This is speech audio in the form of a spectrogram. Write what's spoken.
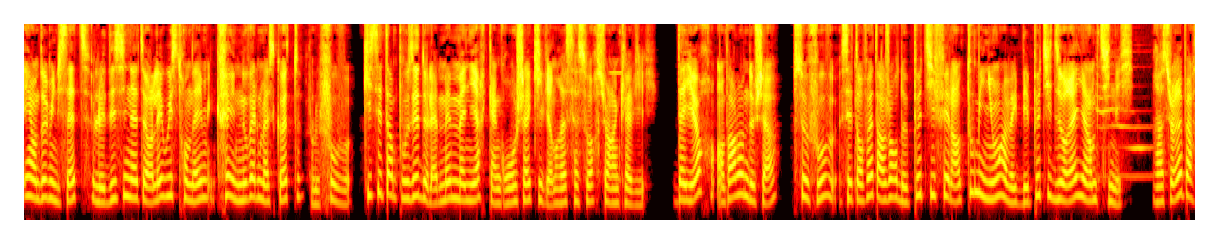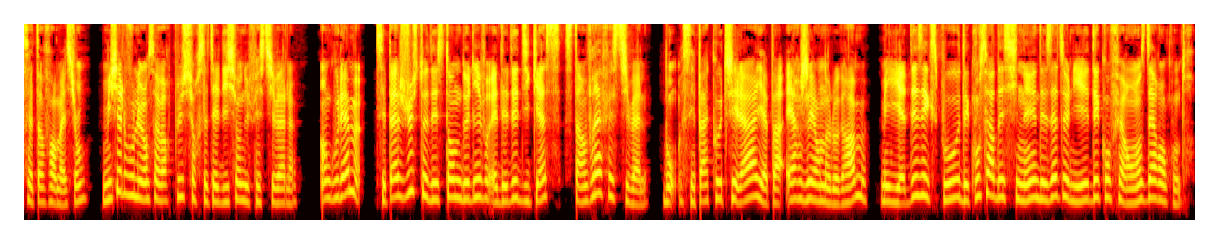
et en 2007, le dessinateur Lewis Trondheim crée une nouvelle mascotte, le fauve, qui s'est imposé de la même manière qu'un gros chat qui viendrait s'asseoir sur un clavier. D'ailleurs, en parlant de chat, ce fauve, c'est en fait un genre de petit félin tout mignon avec des petites oreilles et un petit nez. Rassuré par cette information, Michel voulut en savoir plus sur cette édition du festival. Angoulême, c'est pas juste des stands de livres et des dédicaces, c'est un vrai festival. Bon, c'est pas Coachella, il y a pas RG en hologramme, mais il y a des expos, des concerts dessinés, des ateliers, des conférences, des rencontres.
